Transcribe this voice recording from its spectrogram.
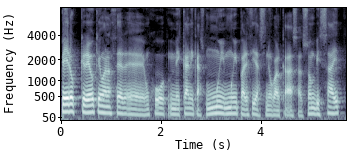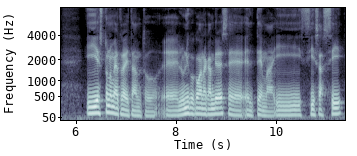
pero creo que van a hacer eh, un juego mecánicas muy muy parecidas, si no calcadas al Zombicide, y esto no me atrae tanto. Eh, lo único que van a cambiar es el tema y si es así,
